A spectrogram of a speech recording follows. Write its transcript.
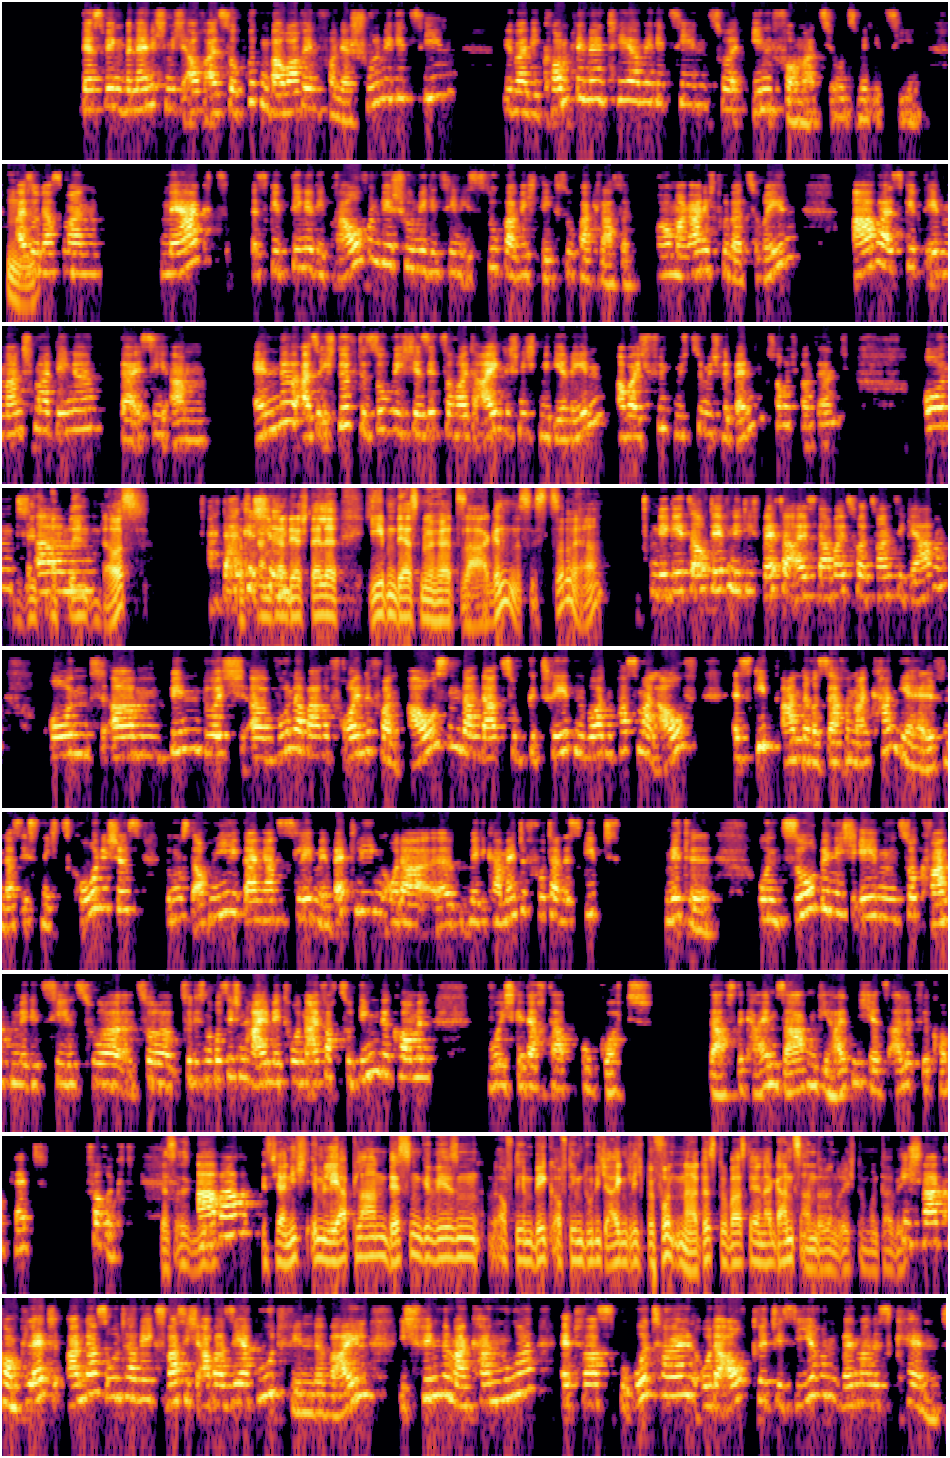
deswegen benenne ich mich auch als so Brückenbauerin von der Schulmedizin über die Komplementärmedizin zur Informationsmedizin. Mhm. Also, dass man merkt, es gibt Dinge, die brauchen wir. Schulmedizin ist super wichtig, super klasse. Brauchen wir gar nicht drüber zu reden. Aber es gibt eben manchmal Dinge, da ist sie am Ende. Also ich dürfte so, wie ich hier sitze, heute eigentlich nicht mit ihr reden, aber ich finde mich ziemlich lebendig, sage ich ganz ehrlich. Und Sieht ähm, aus. Dankeschön. Das kann ich an der Stelle jedem, der es nur hört, sagen. Das ist so, ja. Mir geht es auch definitiv besser als damals vor 20 Jahren und ähm, bin durch äh, wunderbare Freunde von außen dann dazu getreten worden, pass mal auf, es gibt andere Sachen, man kann dir helfen, das ist nichts Chronisches, du musst auch nie dein ganzes Leben im Bett liegen oder äh, Medikamente futtern, es gibt Mittel. Und so bin ich eben zur Quantenmedizin, zur, zur, zu diesen russischen Heilmethoden einfach zu Dingen gekommen, wo ich gedacht habe, oh Gott, darfst du keinem sagen, die halten mich jetzt alle für komplett verrückt. Das ist, Aber, ist ja nicht im Lehrplan dessen gewesen, auf dem Weg, auf dem du dich eigentlich befunden hattest. Du warst ja in einer ganz anderen Richtung unterwegs. Ich war komplett anders unterwegs, was ich aber sehr gut finde, weil ich finde, man kann nur etwas beurteilen oder auch kritisieren, wenn man es kennt.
